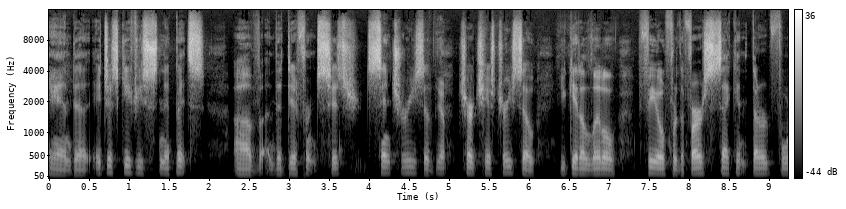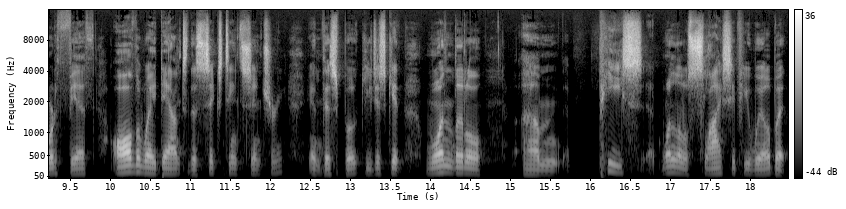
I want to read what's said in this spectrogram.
And uh, it just gives you snippets of the different cent- centuries of Yep. church history. So you get a little feel for the first, second, third, fourth, fifth, all the way down to the 16th century in this book. You just get one little um, piece, one little slice, if you will, but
